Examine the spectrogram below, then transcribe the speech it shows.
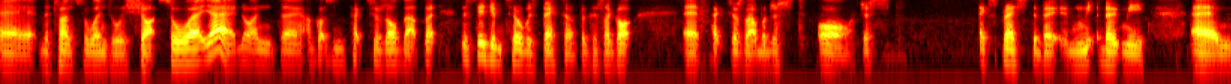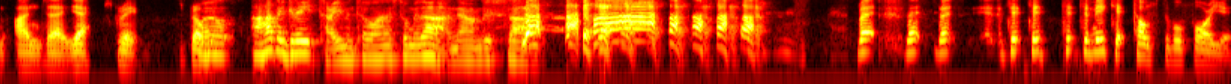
uh, the transfer window is shut. So uh, yeah, no, and uh, I've got some pictures of that. But the stadium tour was better because I got uh, pictures that were just oh, just expressed about me, about me, um, and uh, yeah, it's great. It's brilliant. well, I had a great time until Anas told me that, and now I'm just sad. but but but to, to, to, to make it comfortable for you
